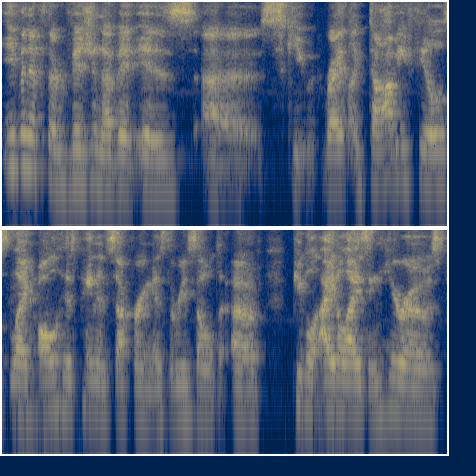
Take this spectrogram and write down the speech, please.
even if their vision of it is uh skewed right like Dabi feels like all his pain and suffering is the result of people idolizing heroes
